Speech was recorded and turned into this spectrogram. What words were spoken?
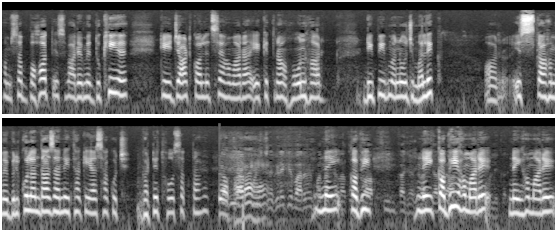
हम सब बहुत इस बारे में दुखी हैं कि जाट कॉलेज से हमारा एक इतना होनहार डीपी मनोज मलिक और इसका हमें बिल्कुल अंदाज़ा नहीं था कि ऐसा कुछ घटित हो सकता है। नहीं, कभी नहीं, कभी हमारे नहीं, हमारे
